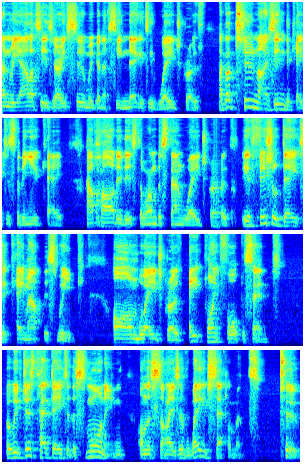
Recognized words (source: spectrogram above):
and reality is very soon we're going to see negative wage growth. I've got two nice indicators for the UK, how hard it is to understand wage growth. The official data came out this week on wage growth, 8.4%. But we've just had data this morning on the size of wage settlements, two.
